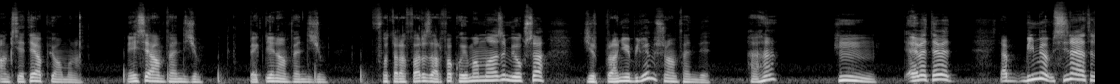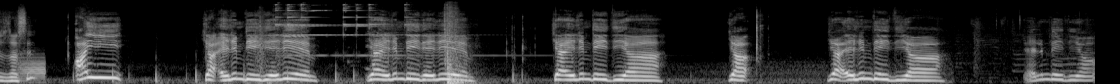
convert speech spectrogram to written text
Anksiyete yapıyor amına. Neyse hanımefendicim. Bekleyin hanımefendicim. Fotoğrafları zarfa koymam lazım yoksa yırpranıyor biliyor musun hanımefendi? Hı hı. Hmm. Evet evet. Ya bilmiyorum sizin hayatınız nasıl? Ay! Ya elim değdi elim. Ya elim değdi elim. Ya elim değdi ya. Ya ya elim değdi ya. Elim değdi ya.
